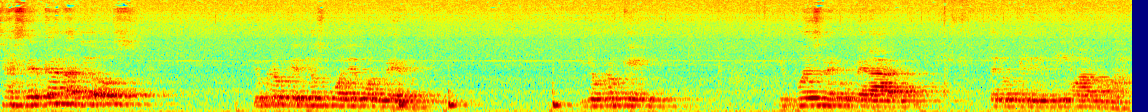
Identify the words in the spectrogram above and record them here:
se acercan a Dios, yo creo que Dios puede volver. Yo creo que, que puedes recuperar de lo que el enemigo ha robado.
